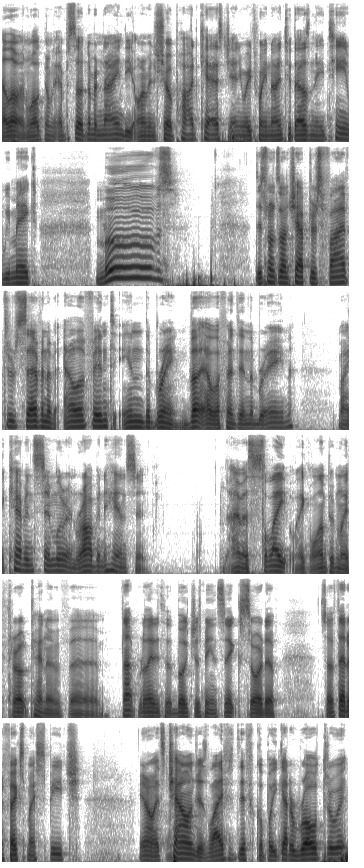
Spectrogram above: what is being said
Hello and welcome to episode number 90, Armin Show Podcast, January 29, 2018. We make moves. This one's on chapters 5 through 7 of Elephant in the Brain. The Elephant in the Brain by Kevin Simler and Robin Hanson. I have a slight like lump in my throat, kind of uh, not related to the book, just being sick, sort of. So if that affects my speech, you know, it's challenges. Life is difficult, but you got to roll through it.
